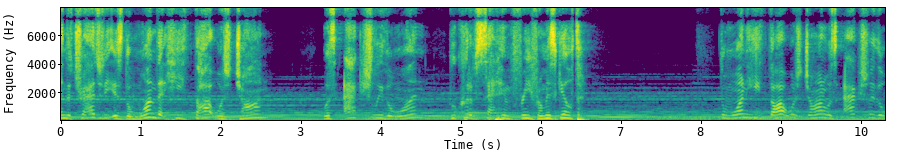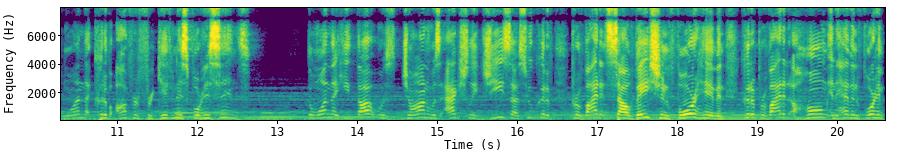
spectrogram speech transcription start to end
And the tragedy is the one that he thought was John was actually the one who could have set him free from his guilt. The one he thought was John was actually the one that could have offered forgiveness for his sins the one that he thought was John was actually Jesus who could have provided salvation for him and could have provided a home in heaven for him.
